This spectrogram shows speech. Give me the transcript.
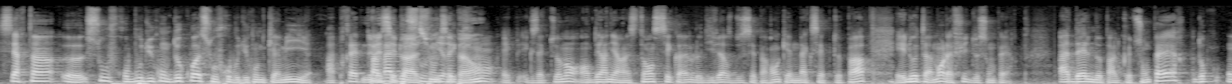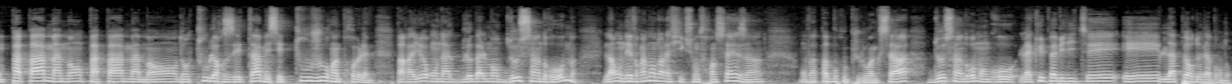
Certains euh, souffrent au bout du compte. De quoi souffre au bout du compte Camille Après de pas la mal séparation de, ses parents. Exactement. En dernière instance, c'est quand même le divorce de ses parents qu'elle n'accepte pas, et notamment la fuite de son père. Adèle ne parle que de son père. Donc on, papa, maman, papa, maman, dans tous leurs états, mais c'est toujours un problème. Par ailleurs, on a globalement deux syndromes. Là, on est vraiment dans la fiction française. Hein. On va pas beaucoup plus loin que ça. Deux syndromes, en gros, la culpabilité et la peur de l'abandon.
